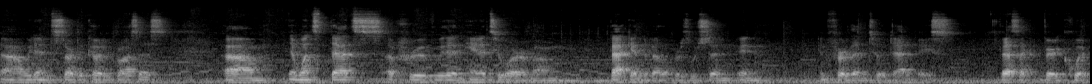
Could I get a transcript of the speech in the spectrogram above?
uh, we then start the coding process. Um, and once that's approved, we then hand it to our um, back-end developers, which then in infer that into a database. That's like a very quick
